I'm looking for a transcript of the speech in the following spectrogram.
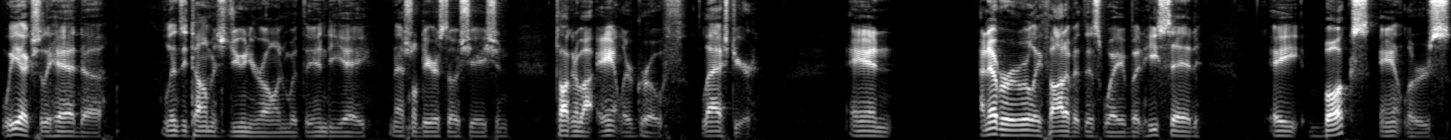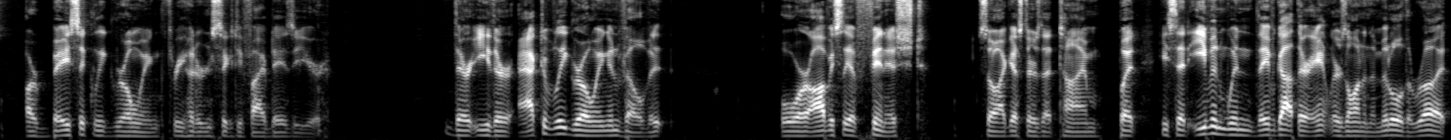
We actually had uh, Lindsay Thomas Jr. on with the NDA, National Deer Association, talking about antler growth last year. And I never really thought of it this way, but he said a buck's antlers are basically growing 365 days a year. They're either actively growing in velvet or obviously have finished. So I guess there's that time. But he said even when they've got their antlers on in the middle of the rut,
